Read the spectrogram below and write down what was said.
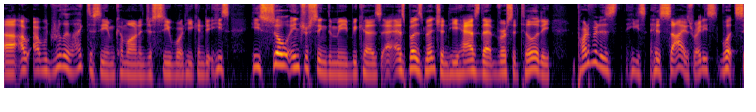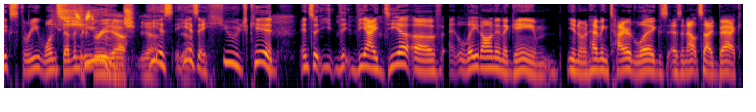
Uh, I, I would really like to see him come on and just see what he can do. He's he's so interesting to me because, as Buzz mentioned, he has that versatility. Part of it is he's his size, right? He's what six three, one seventy. Six three, yeah, yeah. He is he yeah. is a huge kid, and so the the idea of late on in a game, you know, and having tired legs as an outside back,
